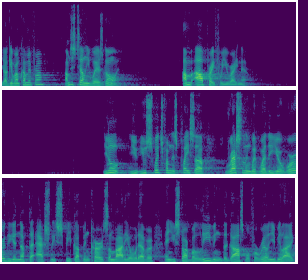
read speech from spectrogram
Y'all get where I'm coming from? I'm just telling you where it's going. I'm, I'll pray for you right now. You don't, you, you switch from this place of wrestling with whether you're worthy enough to actually speak up, encourage somebody or whatever, and you start believing the gospel for real, and you be like,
